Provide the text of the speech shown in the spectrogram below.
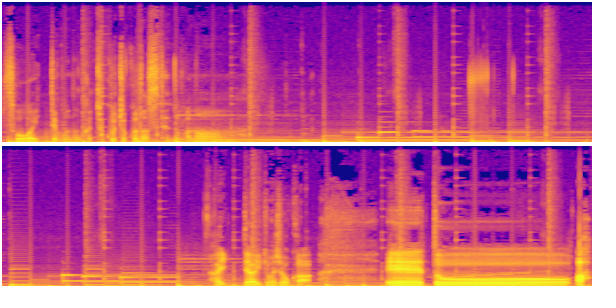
そうは言ってもなんかちょこちょこ出してんのかなはい。では行きましょうか。えっ、ー、とあ、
